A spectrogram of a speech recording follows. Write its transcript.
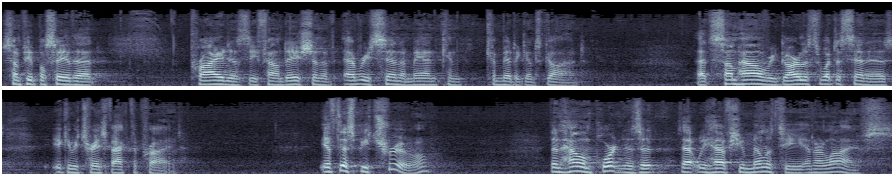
Some people say that pride is the foundation of every sin a man can commit against God. That somehow, regardless of what the sin is, it can be traced back to pride. If this be true, then how important is it that we have humility in our lives?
